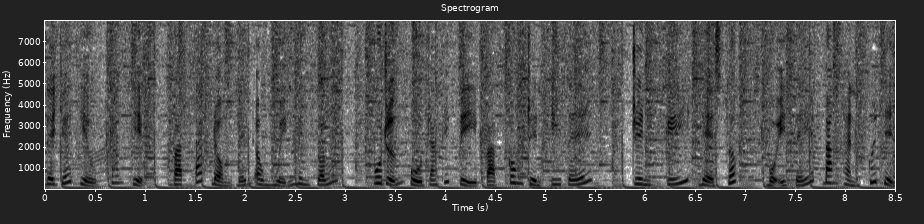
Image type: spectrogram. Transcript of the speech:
để giới thiệu can thiệp và tác động đến ông Nguyễn Minh Tuấn, Vụ trưởng Vụ trang thiết bị và công trình y tế, trình ký đề xuất Bộ Y tế ban hành quyết định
